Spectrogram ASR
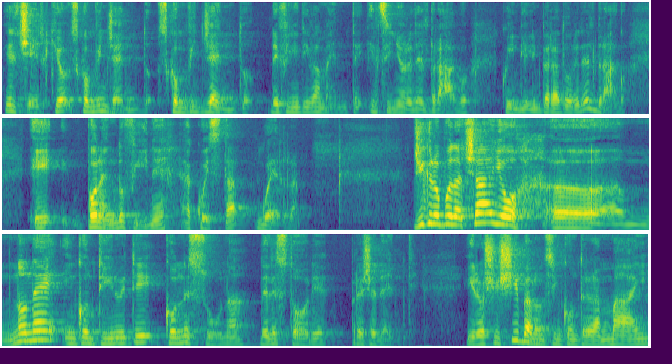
il cerchio sconfiggendo, definitivamente il Signore del Drago, quindi l'imperatore del Drago, e ponendo fine a questa guerra. Gigrobo d'acciaio eh, non è in continuity con nessuna delle storie precedenti. Hiroshi Shiba non si incontrerà mai,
